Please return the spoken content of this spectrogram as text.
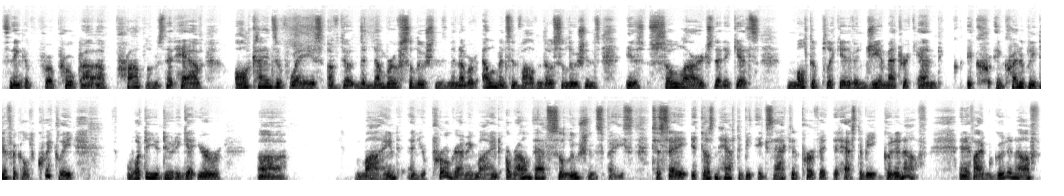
think of pro, pro, uh, problems that have all kinds of ways of the, the, number of solutions and the number of elements involved in those solutions is so large that it gets multiplicative and geometric and inc- incredibly difficult quickly. What do you do to get your uh, mind and your programming mind around that solution space to say it doesn't have to be exact and perfect. It has to be good enough. And if I'm good enough,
